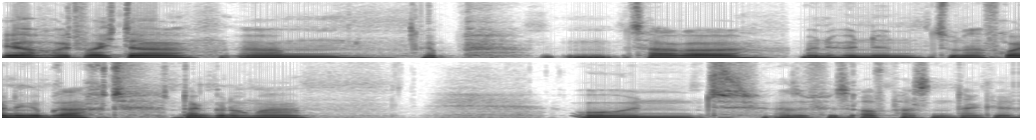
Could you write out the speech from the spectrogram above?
ja, heute war ich da, ähm, habe Zara, meine Hündin, zu einer Freundin gebracht. Danke nochmal. Und also fürs Aufpassen, danke.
